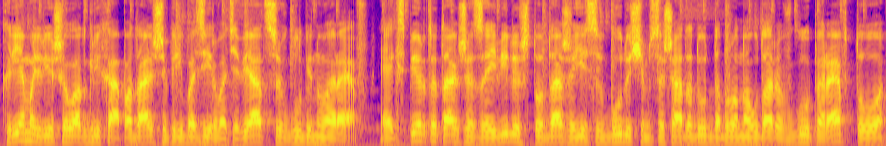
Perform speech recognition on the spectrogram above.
Кремль решил от греха подальше перебазировать авиацию в глубину РФ. Эксперты также заявили, что даже если в будущем США дадут добро на удары вглубь РФ, то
